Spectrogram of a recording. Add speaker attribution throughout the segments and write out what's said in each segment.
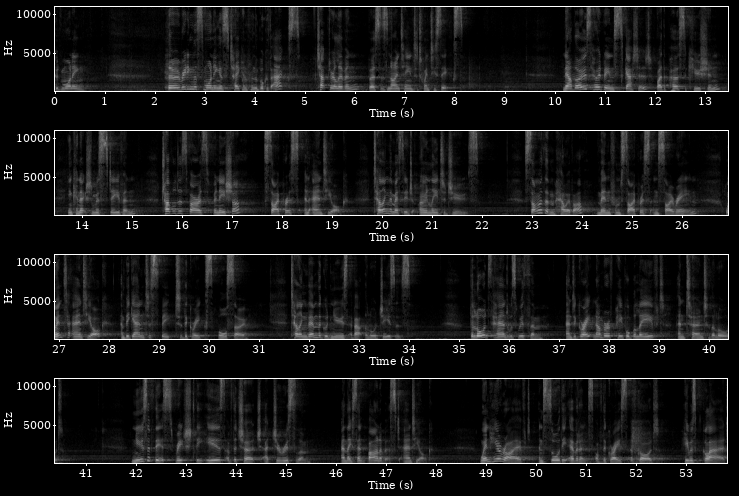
Speaker 1: Good morning. The reading this morning is taken from the book of Acts, chapter 11, verses 19 to 26. Now, those who had been scattered by the persecution in connection with Stephen travelled as far as Phoenicia, Cyprus, and Antioch, telling the message only to Jews. Some of them, however, men from Cyprus and Cyrene, went to Antioch and began to speak to the Greeks also, telling them the good news about the Lord Jesus. The Lord's hand was with them, and a great number of people believed and turned to the Lord. News of this reached the ears of the church at Jerusalem, and they sent Barnabas to Antioch. When he arrived and saw the evidence of the grace of God, he was glad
